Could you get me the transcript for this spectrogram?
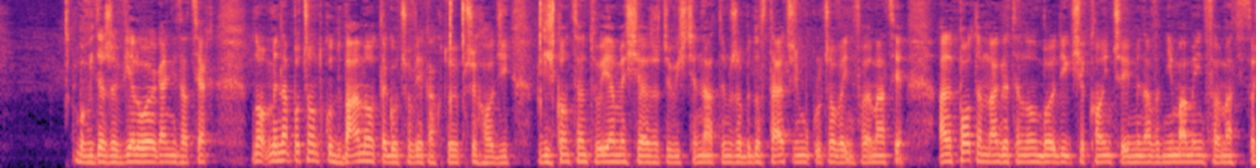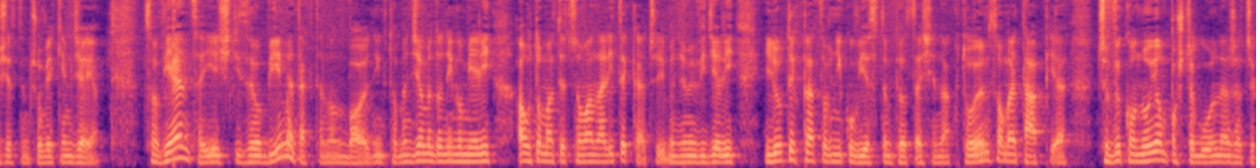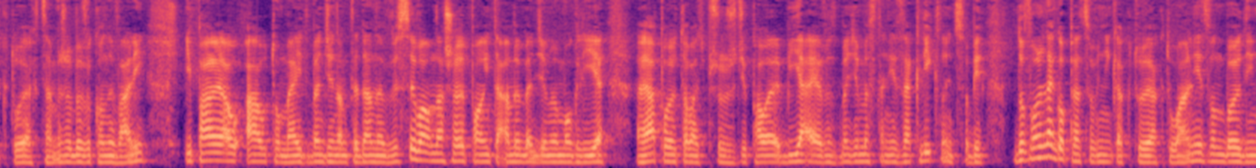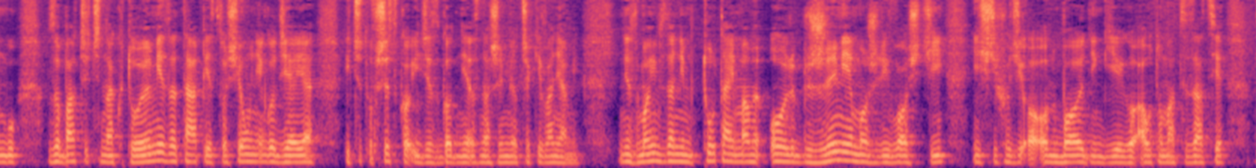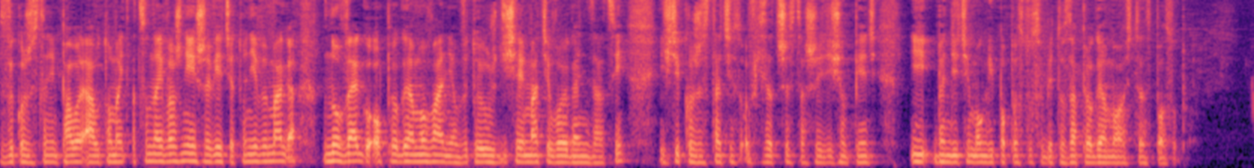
bo widzę, że w wielu organizacjach, no my na początku dbamy o tego człowieka, który przychodzi, gdzieś koncentrujemy się rzeczywiście na tym, żeby dostarczyć mu kluczowe informacje, ale potem nagle ten onboarding się kończy i my nawet nie mamy informacji, co się z tym człowiekiem dzieje. Co więcej, jeśli zrobimy tak ten onboarding, to będziemy do niego mieli automatyczną analitykę, czyli będziemy widzieli, ilu tych pracowników jest w tym procesie, na którym są etapie, czy wykonują poszczególne rzeczy, które chcemy, żeby wykonywali i Power Automate będzie nam te dane wysyłał na SharePoint, a my będziemy będziemy mogli je raportować przy użyciu Power BI, więc będziemy w stanie zakliknąć sobie dowolnego pracownika, który aktualnie jest w onboardingu, zobaczyć na którym jest etapie, co się u niego dzieje i czy to wszystko idzie zgodnie z naszymi oczekiwaniami. Więc moim zdaniem tutaj mamy olbrzymie możliwości, jeśli chodzi o onboarding i jego automatyzację z wykorzystaniem Power Automate, a co najważniejsze, wiecie, to nie wymaga nowego oprogramowania. Wy to już dzisiaj macie w organizacji, jeśli korzystacie z Office 365 i będziecie mogli po prostu sobie to zaprogramować w ten sposób.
